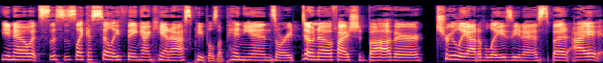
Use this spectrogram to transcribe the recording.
you know, it's this is like a silly thing. I can't ask people's opinions, or I don't know if I should bother truly out of laziness. But I,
